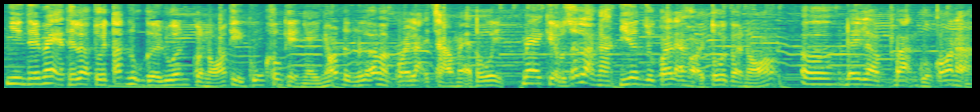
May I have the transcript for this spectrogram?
Nhìn thấy mẹ thế là tôi tắt nụ cười luôn, còn nó thì cũng không thể nhảy nhót được nữa mà quay lại chào mẹ tôi. Mẹ kiểu rất là ngạc nhiên rồi quay lại hỏi tôi và nó ơ đây là bạn của con à?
